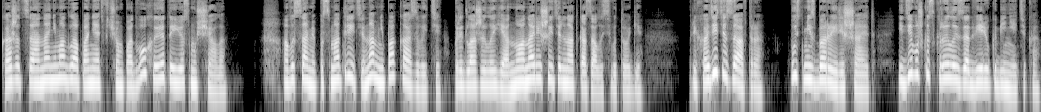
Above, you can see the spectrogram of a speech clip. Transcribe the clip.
Кажется, она не могла понять, в чем подвох, и это ее смущало. «А вы сами посмотрите, нам не показывайте», — предложила я, но она решительно отказалась в итоге. «Приходите завтра, пусть мисс Барре решает. и девушка скрылась за дверью кабинетика.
